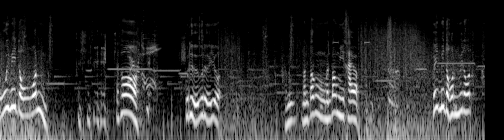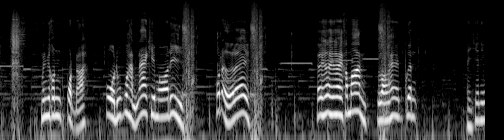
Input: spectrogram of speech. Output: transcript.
อุ้ยไม่โดนข อโทษกูถือกูถืออยู่ มันมันต้องมันต้องมีใครแบบ เฮ้ยไม่โดนไม่โดน มันมีคนปลดเหรอ โอ้ดูกูหันหน้าเคมอดิ โคตรเอ๋อเลย เฮ้ยเฮ้ยเฮ้ยคัมอนลองให้เพื่อนไอ้เชี่ยนี่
